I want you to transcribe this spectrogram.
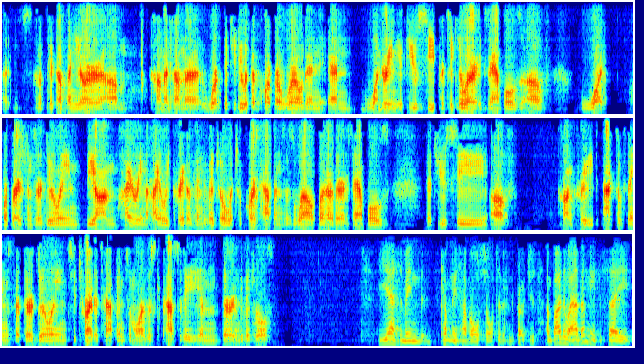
I'm just going to pick up on your um, comment on the work that you do with the corporate world, and and wondering if you see particular examples of what corporations are doing beyond hiring the highly creative individual, which of course happens as well. But are there examples that you see of concrete active things that they're doing to try to tap into more of this capacity in their individuals? Yes, I mean companies have all sorts of different approaches. And by the way, I don't mean to say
